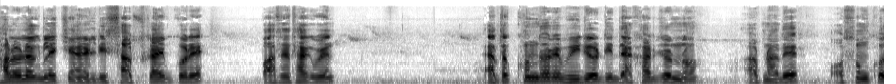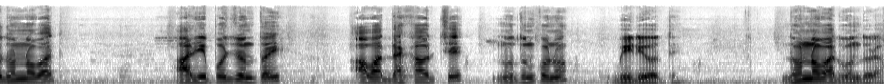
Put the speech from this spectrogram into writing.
ভালো লাগলে চ্যানেলটি সাবস্ক্রাইব করে পাশে থাকবেন। এতক্ষণ ধরে ভিডিওটি দেখার জন্য আপনাদের অসংখ্য ধন্যবাদ। আজ এ পর্যন্তই। আবার দেখা হচ্ছে নতুন কোনো ভিডিওতে। ধন্যবাদ বন্ধুরা।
